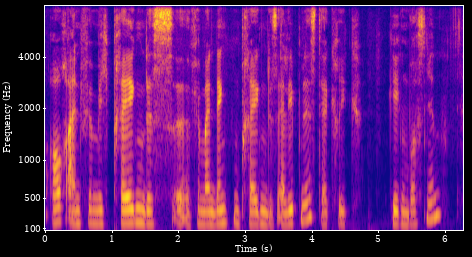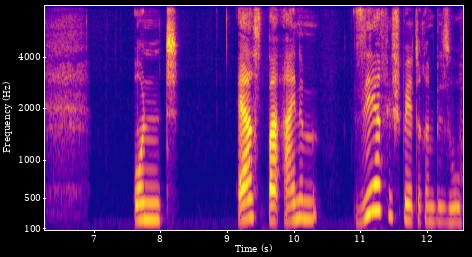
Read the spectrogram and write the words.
Auch ein für mich prägendes, äh, für mein Denken prägendes Erlebnis, der Krieg gegen Bosnien. Und erst bei einem sehr viel späteren Besuch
